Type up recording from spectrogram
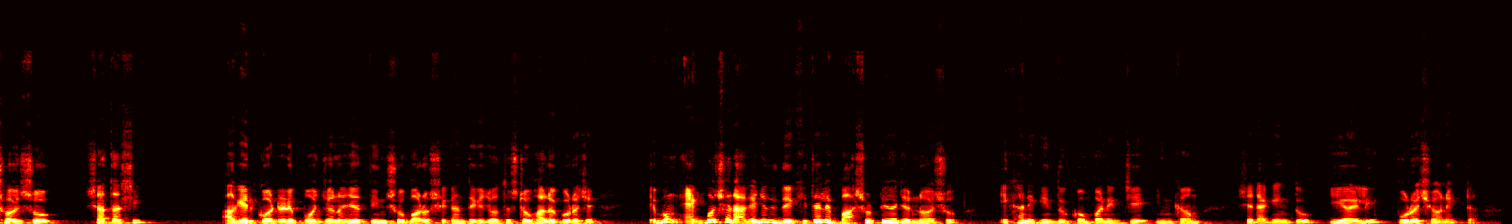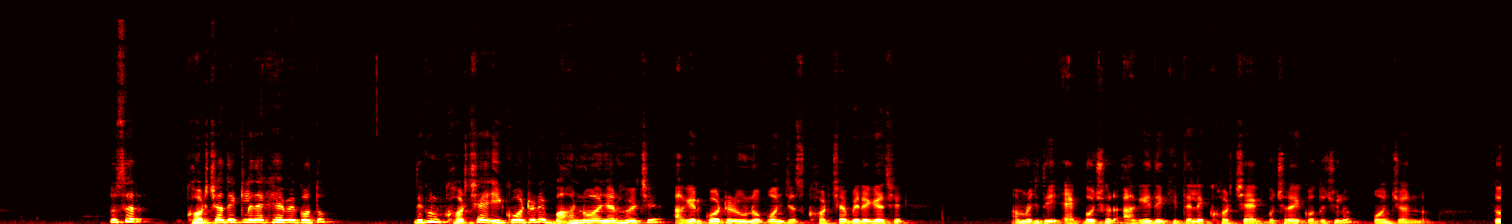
ছয়শো সাতাশি, আগের কোয়ার্টারে পঞ্চান্ন হাজার তিনশো বারো, সেখান থেকে যথেষ্ট ভালো করেছে। এবং এক বছর আগে যদি দেখি, তাহলে বাষট্টি হাজার নয়শো। এখানে কিন্তু কোম্পানির যে ইনকাম সেটা কিন্তু ইয়ারলি পড়েছে অনেকটা। তো স্যার খরচা দেখলে দেখা যাবে কত? দেখুন, খরচা এই কোয়ার্টারে বাহান্ন হাজার হয়েছে, আগের কোয়ার্টারে উনপঞ্চাশ খরচা বেড়ে গেছে। আমরা যদি এক বছর আগে দেখি, তাহলে খরচা এক বছর আগে কত ছিল? পঞ্চান্ন। তো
